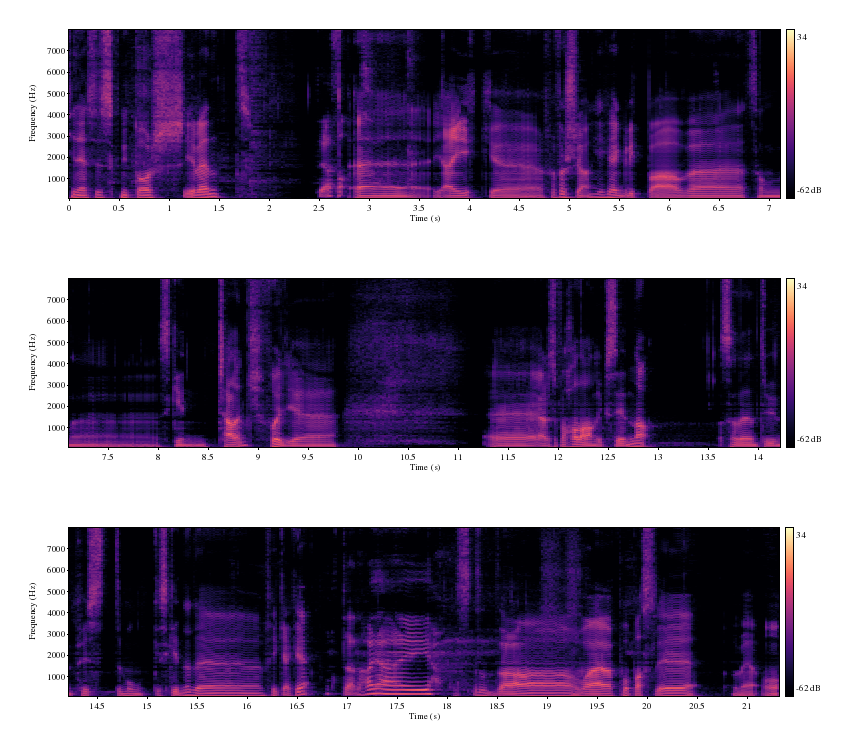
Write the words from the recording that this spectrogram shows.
kinesisk nyttårsevent. Det er sant. Jeg gikk For første gang gikk jeg glipp av et sånn skin challenge forrige eh, Altså for halvannen uke siden, da. Så det Doomfist munkeskinnet, det fikk jeg ikke. Den har jeg. Så da var jeg påpasselig med å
